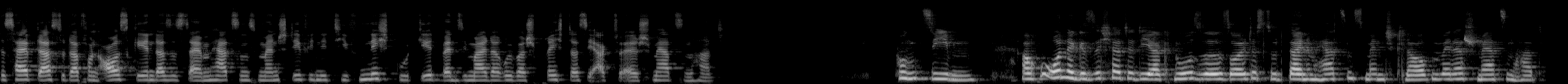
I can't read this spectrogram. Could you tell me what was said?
Deshalb darfst du davon ausgehen, dass es deinem Herzensmensch definitiv nicht gut geht, wenn sie mal darüber spricht, dass sie aktuell Schmerzen hat. Punkt 7. Auch ohne gesicherte Diagnose solltest du deinem Herzensmensch glauben, wenn er Schmerzen hat.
